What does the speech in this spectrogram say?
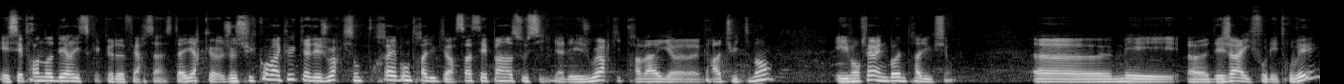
Et c'est prendre des risques que de faire ça. C'est-à-dire que je suis convaincu qu'il y a des joueurs qui sont très bons traducteurs. Ça, c'est pas un souci. Il y a des joueurs qui travaillent euh, gratuitement et ils vont faire une bonne traduction. mais déjà, il faut les trouver.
